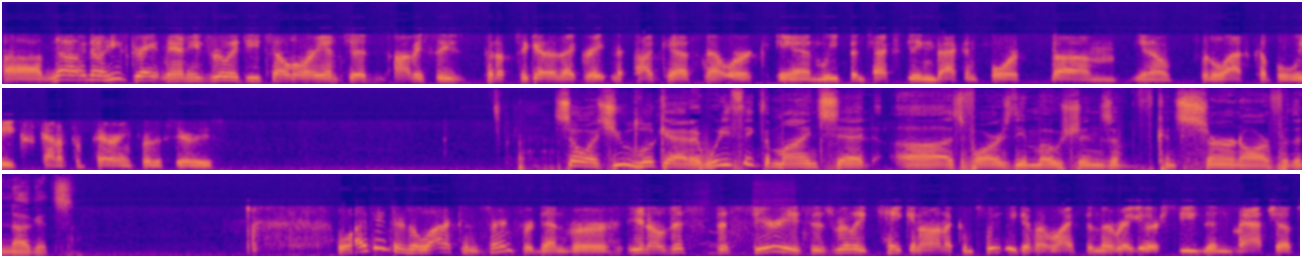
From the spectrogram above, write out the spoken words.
Uh, no, no, he's great, man. He's really detail oriented. Obviously, he's put up together that great podcast network, and we've been texting back and forth, um, you know, for the last couple of weeks, kind of preparing for the series. So, as you look at it, what do you think the mindset, uh, as far as the emotions of concern, are for the Nuggets? Well, I think there's a lot of concern for Denver. You know, this this series has really taken on a completely different life than the regular season matchups.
